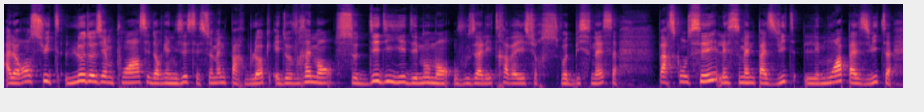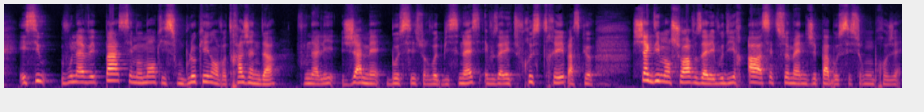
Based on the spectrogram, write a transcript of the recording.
Alors ensuite, le deuxième point, c'est d'organiser ces semaines par bloc et de vraiment se dédier des moments où vous allez travailler sur votre business parce qu'on le sait, les semaines passent vite, les mois passent vite. Et si vous n'avez pas ces moments qui sont bloqués dans votre agenda, vous n'allez jamais bosser sur votre business et vous allez être frustré parce que chaque dimanche soir, vous allez vous dire ah cette semaine j'ai pas bossé sur mon projet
